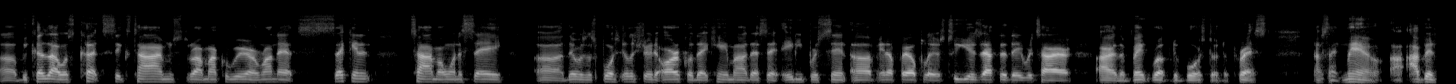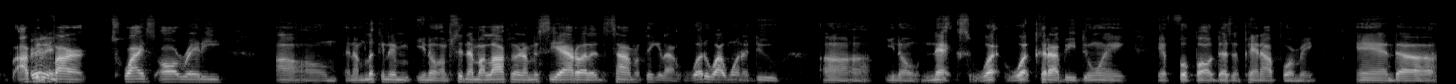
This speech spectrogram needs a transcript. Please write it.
uh, because I was cut six times throughout my career. Around that second time, I want to say uh, there was a Sports Illustrated article that came out that said 80% of NFL players, two years after they retire, are either bankrupt, divorced, or depressed. And I was like, man, I, have been I've really? been fired twice already. Um, and I'm looking in, you know, I'm sitting at my locker and I'm in Seattle at the time. I'm thinking like, what do I want to do? Uh, you know, next, what what could I be doing if football doesn't pan out for me? And uh,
